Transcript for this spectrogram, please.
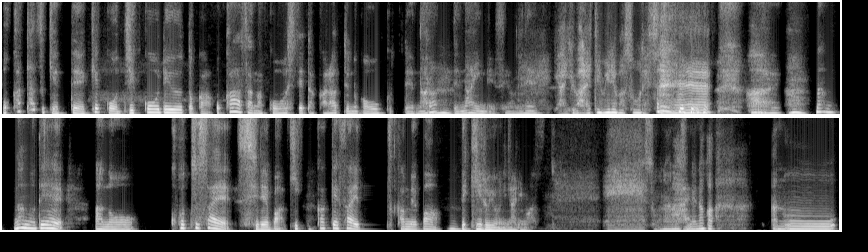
お片付けって結構自己流とか、お母さんがこうしてたからっていうのが多くて、習ってないんですよね。うん、いや、言われてみればそうですね。はい、な。なので、あの、コツさえ知れば、きっかけさえつかめばできるようになります。へえ、そうなんですね。はい、なんか、あの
